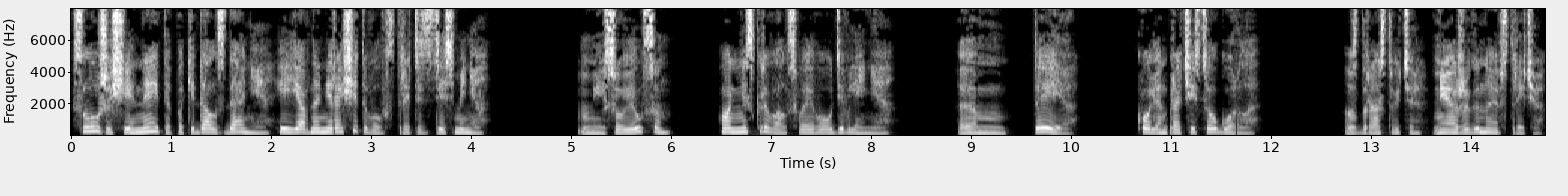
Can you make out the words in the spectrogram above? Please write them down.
Служащий Нейта покидал здание и явно не рассчитывал встретить здесь меня. «Мисс Уилсон?» Он не скрывал своего удивления. «Эм, Тея?» Колин прочистил горло. «Здравствуйте. Неожиданная встреча».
